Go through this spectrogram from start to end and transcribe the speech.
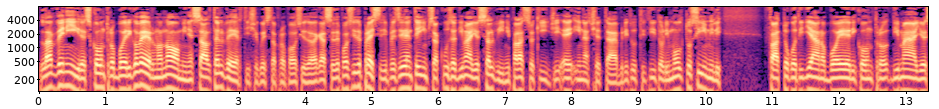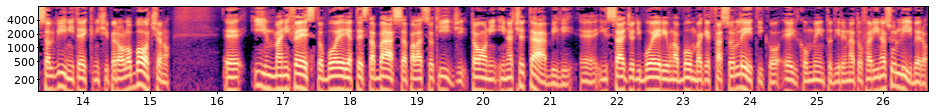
L'avvenire, scontro Boeri-Governo, nomine, salta il vertice, questo a proposito della Cassa Depositi e Prestiti, Presidente Inps accusa Di Maio e Salvini, Palazzo Chigi è inaccettabile, tutti i titoli molto simili. Fatto quotidiano Boeri contro Di Maio e Salvini, i tecnici però lo bocciano. Eh, il manifesto Boeri a testa bassa, Palazzo Chigi, toni inaccettabili. Eh, il saggio di Boeri è una bomba che fa solletico, è il commento di Renato Farina sul Libero.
